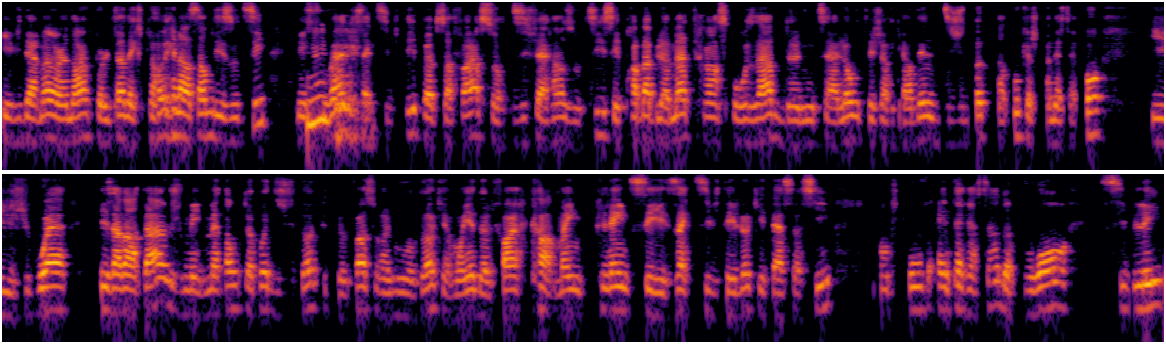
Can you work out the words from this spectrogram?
évidemment un heure pour le temps d'explorer l'ensemble des outils, mais mm-hmm. souvent, les activités peuvent se faire sur différents outils. C'est probablement transposable d'un outil à l'autre. Je regardais le Digidoc tantôt que je ne connaissais pas, et je vois des avantages, mais mettons que tu n'as pas Digidoc puis tu peux le faire sur un Google Doc, il y a moyen de le faire quand même plein de ces activités-là qui étaient associées. Donc, je trouve intéressant de pouvoir cibler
